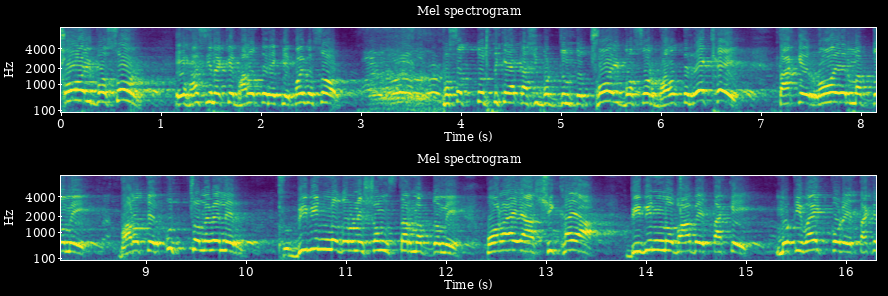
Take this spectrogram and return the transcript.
ছয় বছর এই হাসিনাকে ভারতে রেখে, কয় বছর? পঁচাত্তর থেকে একাশি পর্যন্ত ছয় বছর ভারতে রেখে তাকে রয়ের মাধ্যমে ভারতের উচ্চ লেভেলের বিভিন্ন ধরনের সংস্থার মাধ্যমে পড়ায়া, শিখায়া বিভিন্নভাবে তাকে মোটিভেট করে তাকে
